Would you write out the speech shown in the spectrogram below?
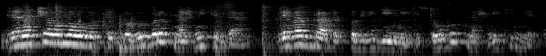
Для начала нового цикла выборов нажмите «Да». Для возврата к подведению итогов нажмите «Нет».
